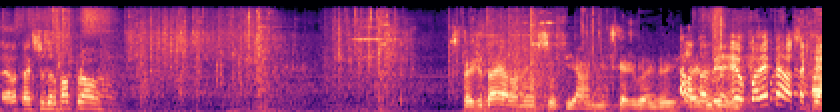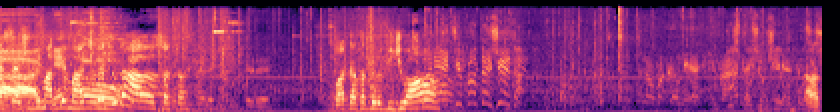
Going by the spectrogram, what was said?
Ela tá estudando pra prova. Você vai ajudar ela, né, o seu viado? Quer ajudar ainda? Ela tá ajudando. Eu falei pra ela, se ela quisesse Ah, ajudar matemática, eu não? ajudava. Só que ela. Ela tá dando vídeo aula. Ela...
